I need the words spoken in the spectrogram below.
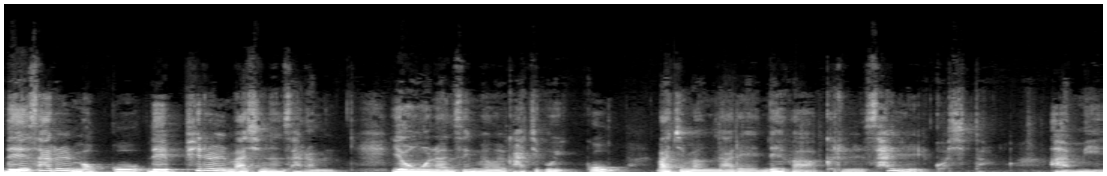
내 살을 먹고 내 피를 마시는 사람은 영원한 생명을 가지고 있고 마지막 날에 내가 그를 살릴 것이다. 아멘.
